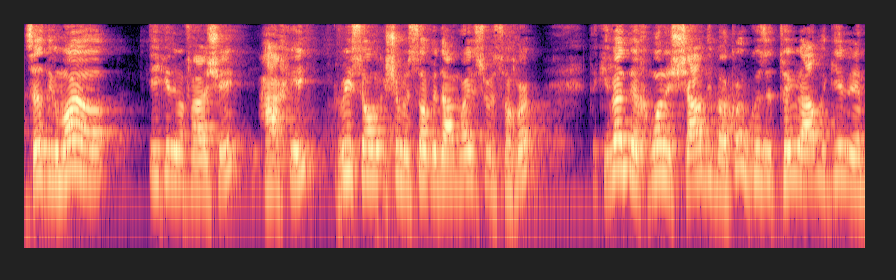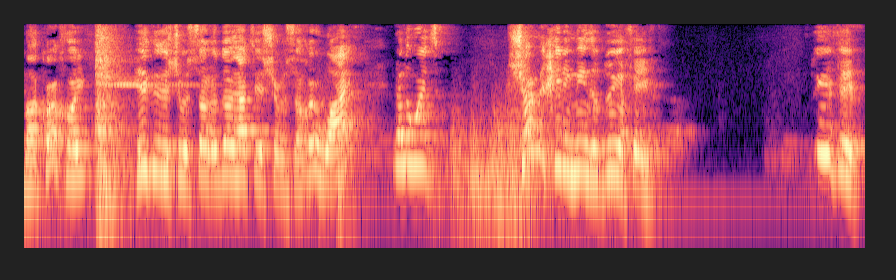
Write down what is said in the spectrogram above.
Says the Gemara, Iket Mafashi, Hachi, Every soul Kishum Socher Dam, why is Shum The Kivan de Chmon is Shavdi Balkor, because the Torah obligated in Balkor Choy, could the Shum Socher, no, that's the Shum Socher. Why? In other words, Mechini means I'm doing a favor. Doing a favor.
